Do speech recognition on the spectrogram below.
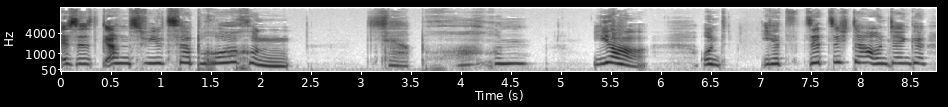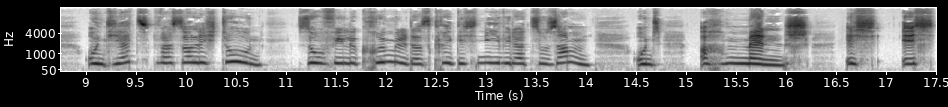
es ist ganz viel zerbrochen. Zerbrochen? Ja. Und jetzt sitze ich da und denke, und jetzt, was soll ich tun? So viele Krümel, das krieg ich nie wieder zusammen. Und ach Mensch, ich, ich,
